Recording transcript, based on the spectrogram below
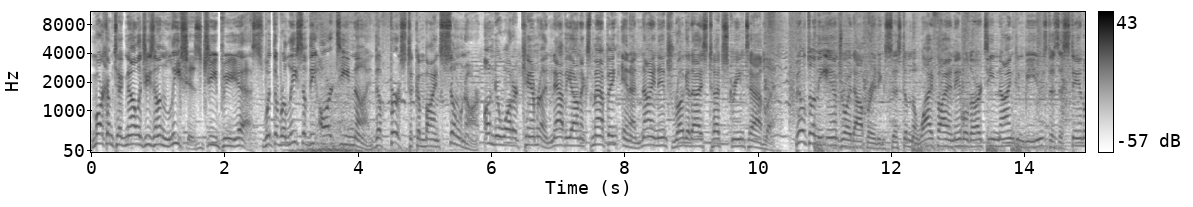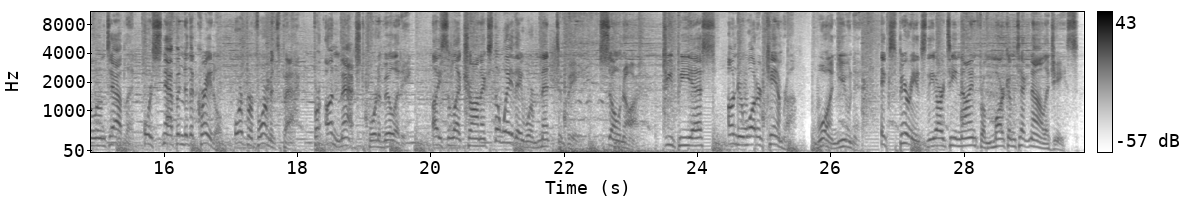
Marcum Technologies unleashes GPS with the release of the RT9, the first to combine sonar, underwater camera, and navionics mapping in a 9-inch ruggedized touchscreen tablet. Built on the Android operating system, the Wi-Fi enabled RT9 can be used as a standalone tablet or snap into the cradle or performance pack for unmatched portability. Ice electronics the way they were meant to be. Sonar, GPS, underwater camera, one unit. Experience the RT9 from Marcum Technologies.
